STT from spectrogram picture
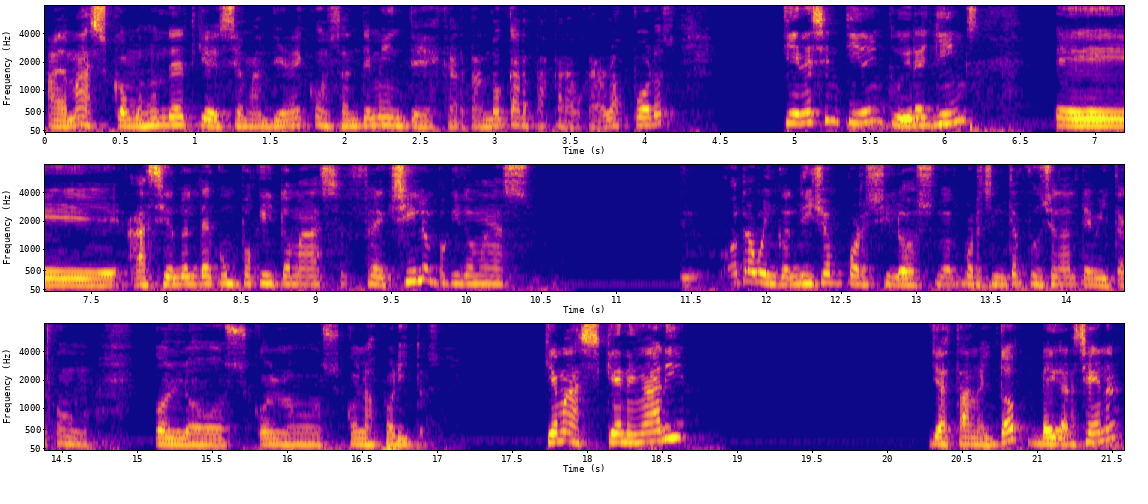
Además, como es un deck que se mantiene constantemente descartando cartas para buscar a los poros, tiene sentido incluir a Jinx eh, haciendo el deck un poquito más flexible, un poquito más... Eh, otra win condition por si los no por si funciona el temita con, con, los, con, los, con los poritos. ¿Qué más? Kennen Ari. Ya está en el top. Veigar Sena.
